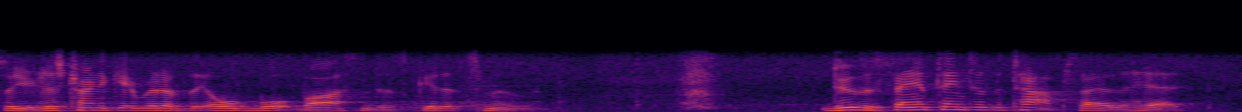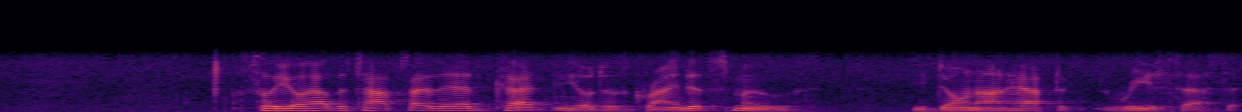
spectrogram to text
So you're just trying to get rid of the old bolt boss and just get it smooth. Do the same thing to the top side of the head. So you'll have the top side of the head cut and you'll just grind it smooth. You do not have to recess it.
